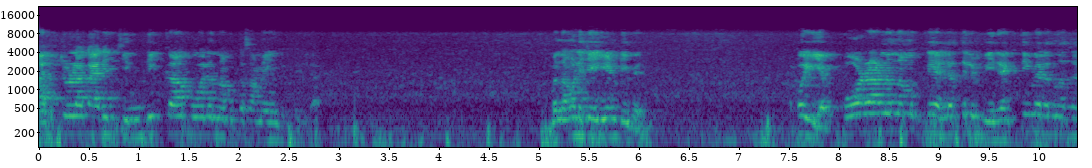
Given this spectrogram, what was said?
മറ്റുള്ള കാര്യം ചിന്തിക്കാൻ പോലും നമുക്ക് സമയം കിട്ടില്ല. അപ്പം നമ്മൾ ചെയ്യേണ്ടി വരും. അപ്പോൾ എപ്പോഴാണ് നമുക്ക് എല്ലാത്തിലും വിരക്തി വരുന്നത്?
